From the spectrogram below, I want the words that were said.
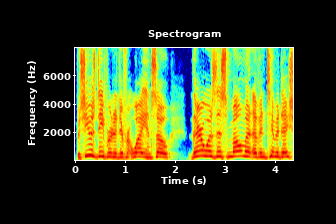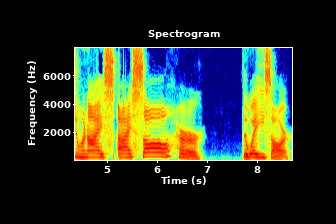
but she was deeper in a different way. And so there was this moment of intimidation when I, I saw her the way he saw her.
